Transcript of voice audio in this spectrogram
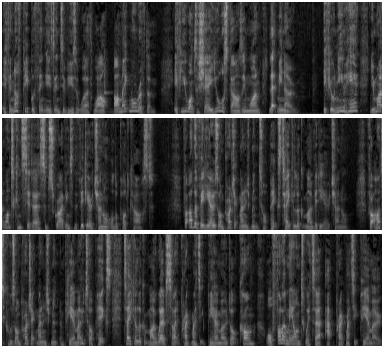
If enough people think these interviews are worthwhile, I'll make more of them. If you want to share your scars in one, let me know. If you're new here, you might want to consider subscribing to the video channel or the podcast. For other videos on project management topics, take a look at my video channel. For articles on project management and PMO topics, take a look at my website pragmaticpmo.com or follow me on Twitter at pragmaticpmo.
